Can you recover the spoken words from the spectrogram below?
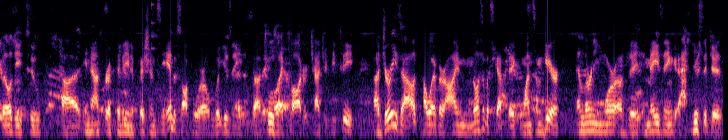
ability to uh, enhance productivity and efficiency in the software world with using uh, tools like Claude or ChatGPT. Uh, jury's out. However, I'm less of a skeptic once I'm here and learning more of the amazing usages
